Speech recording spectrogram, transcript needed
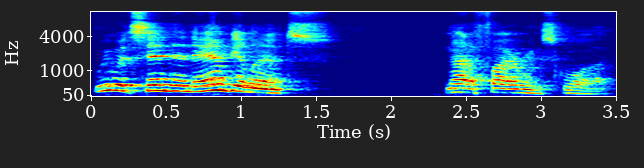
we would send an ambulance, not a firing squad.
